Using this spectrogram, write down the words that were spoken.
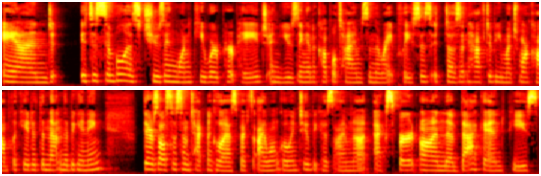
And it's as simple as choosing one keyword per page and using it a couple times in the right places. It doesn't have to be much more complicated than that in the beginning. There's also some technical aspects I won't go into because I'm not expert on the back end piece,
